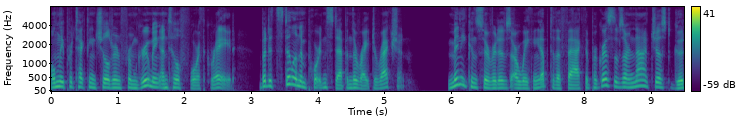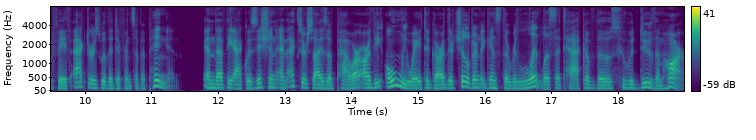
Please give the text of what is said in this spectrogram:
only protecting children from grooming until fourth grade, but it's still an important step in the right direction. Many conservatives are waking up to the fact that progressives are not just good faith actors with a difference of opinion and that the acquisition and exercise of power are the only way to guard their children against the relentless attack of those who would do them harm.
